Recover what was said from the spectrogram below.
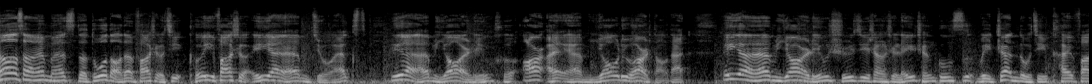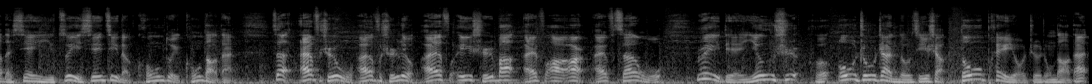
NASA MS 的多导弹发射器可以发射 AIM-9X、AIM-120 和 RIM-162 导弹。AIM-120 实际上是雷神公司为战斗机开发的现役最先进的空对空导弹，在 F-15、F-16、F/A-18、F-22、F-35、瑞典鹰狮和欧洲战斗机上都配有这种导弹。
